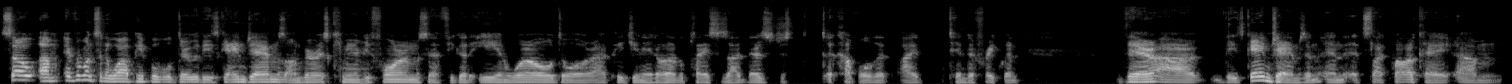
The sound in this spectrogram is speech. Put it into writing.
So um, every once in a while people will do these game jams on various community forums. If you go to EN World or rpgnet or other places I, there's just a couple that i tend to frequent there are these game jams and, and it's like well okay um,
